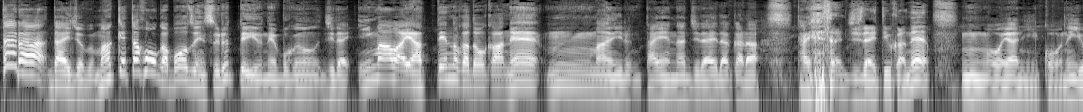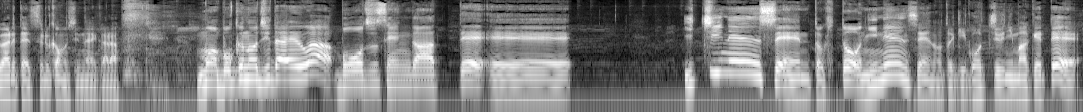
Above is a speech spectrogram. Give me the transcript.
たら大丈夫。負けた方が坊主にするっていうね、僕の時代。今はやってんのかどうかはね、うん、まあ、大変な時代だから、大変な時代っていうかね、うん、親にこうね、言われたりするかもしれないから。まあ僕の時代は坊主戦があって、えー、1年生の時と2年生の時、5中に負けて、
